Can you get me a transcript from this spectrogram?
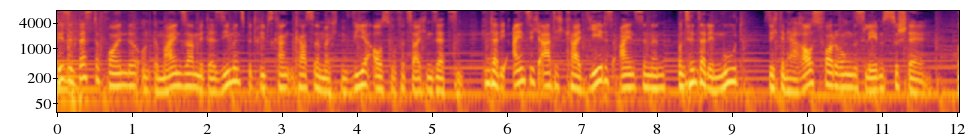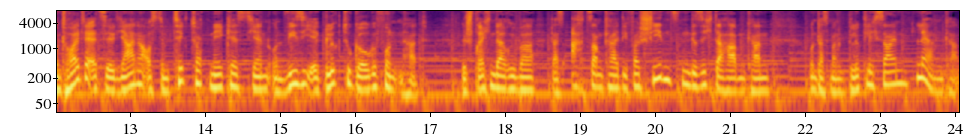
Wir sind beste Freunde und gemeinsam mit der Siemens Betriebskrankenkasse möchten wir Ausrufezeichen setzen. Hinter die Einzigartigkeit jedes Einzelnen und hinter den Mut, sich den Herausforderungen des Lebens zu stellen. Und heute erzählt Jana aus dem TikTok-Nähkästchen und wie sie ihr Glück to go gefunden hat. Wir sprechen darüber, dass Achtsamkeit die verschiedensten Gesichter haben kann und dass man glücklich sein lernen kann.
